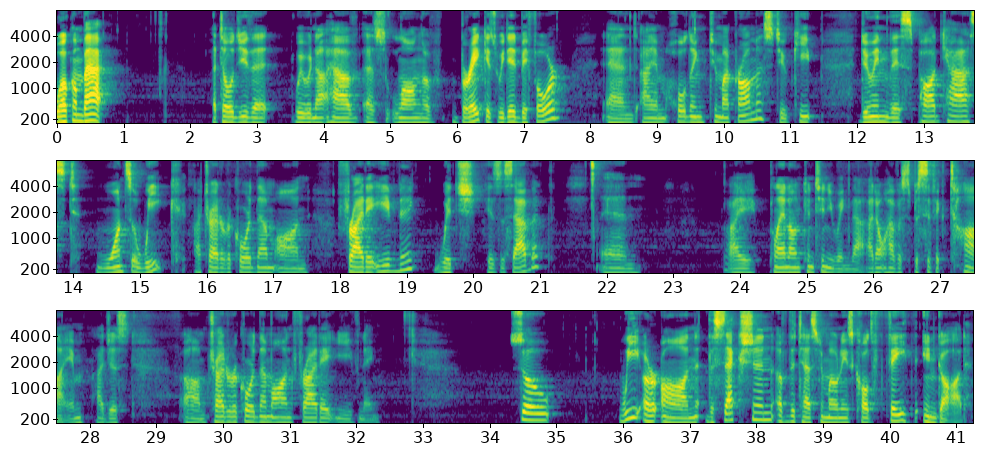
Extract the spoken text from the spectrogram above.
Welcome back. I told you that we would not have as long of break as we did before, and I am holding to my promise to keep doing this podcast once a week. I try to record them on Friday evening, which is the Sabbath, and I plan on continuing that. I don't have a specific time. I just um, try to record them on Friday evening. So, we are on the section of the testimonies called Faith in God.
